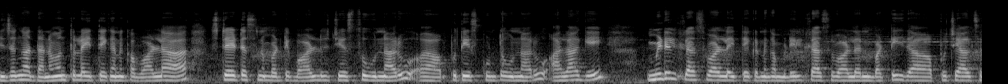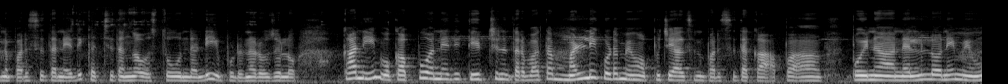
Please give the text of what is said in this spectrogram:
నిజంగా ధనవంతులైతే కనుక వాళ్ళ స్టేటస్ని బట్టి వాళ్ళు చేస్తూ ఉన్నారు అప్పు తీసుకుంటూ ఉన్నారు. అలాగే మిడిల్ క్లాస్ వాళ్ళైతే కనుక మిడిల్ క్లాస్ వాళ్ళని బట్టి అప్పు చేయాల్సిన పరిస్థితి అనేది ఖచ్చితంగా వస్తూ ఉందండి ఇప్పుడున్న రోజుల్లో. కానీ ఒక అప్పు అనేది తీర్చిన తర్వాత మళ్ళీ కూడా మేము అప్పు చేయాల్సిన పరిస్థితి అక్క. పోయిన నెలలోనే మేము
